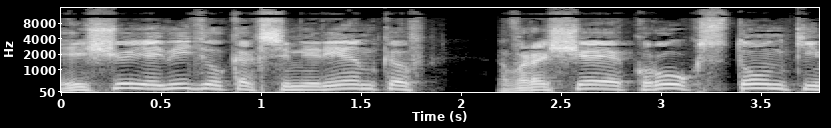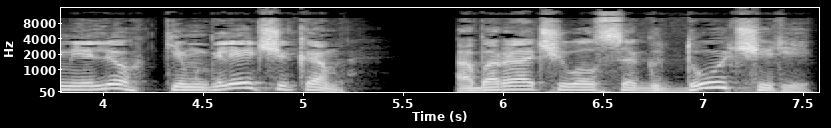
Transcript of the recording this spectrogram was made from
Еще я видел, как Семиренков, вращая круг с тонким и легким глечиком, оборачивался к дочери,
